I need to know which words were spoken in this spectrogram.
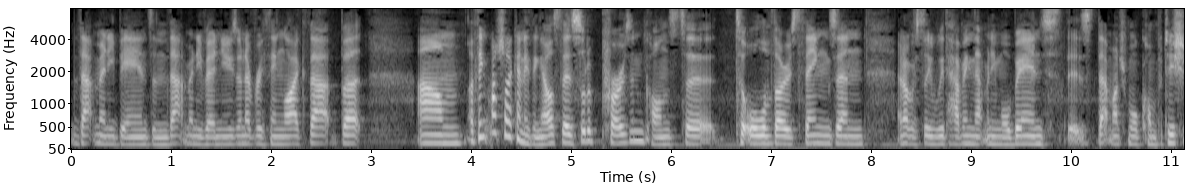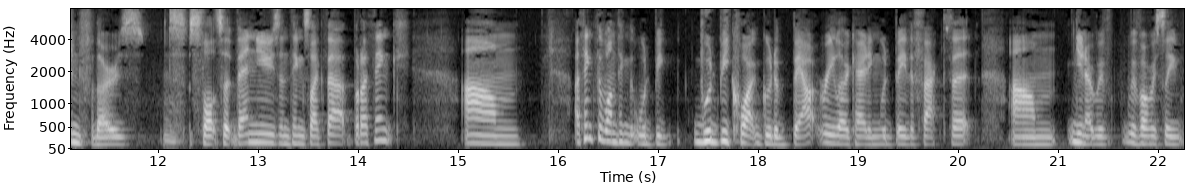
that many bands and that many venues and everything like that. But um, I think much like anything else, there's sort of pros and cons to to all of those things, and and obviously with having that many more bands, there's that much more competition for those s- slots at venues and things like that. But I think. Um, I think the one thing that would be would be quite good about relocating would be the fact that um, you know we've we've obviously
